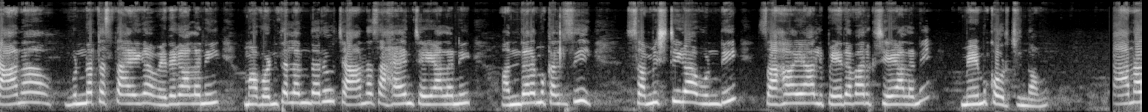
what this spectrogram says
చాలా ఉన్నత స్థాయిగా ఎదగాలని మా వనితలందరూ చాలా సహాయం చేయాలని అందరం కలిసి సమిష్టిగా ఉండి సహాయాలు పేదవారికి చేయాలని మేము కోరుచున్నాము. చాలా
